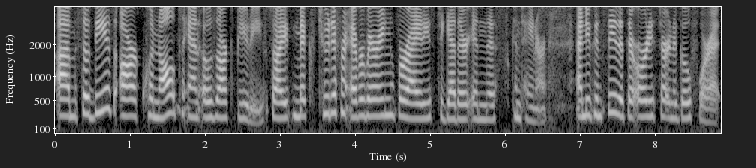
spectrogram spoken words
Um, so these are Quinault and Ozark Beauty. So I mixed two different everbearing varieties together in this container. And you can see that they're already starting to go for it.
